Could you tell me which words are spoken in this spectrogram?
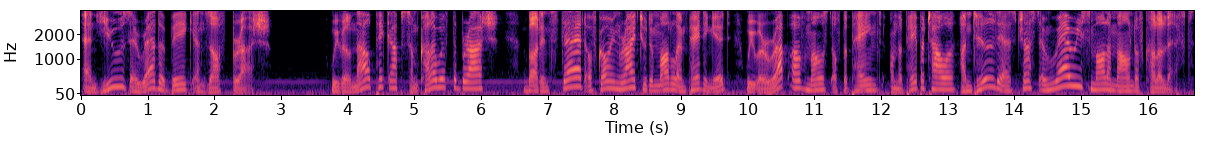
and use a rather big and soft brush. We will now pick up some color with the brush, but instead of going right to the model and painting it, we will rub off most of the paint on the paper towel until there's just a very small amount of color left.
